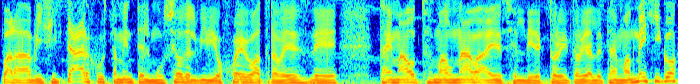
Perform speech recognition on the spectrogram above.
para visitar justamente el Museo del Videojuego a través de Time Out. Mau Nava es el director editorial de Time Out México.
